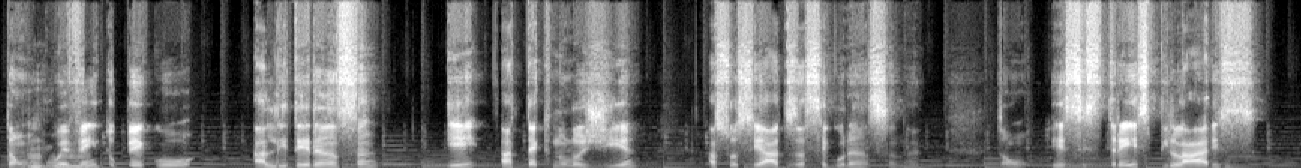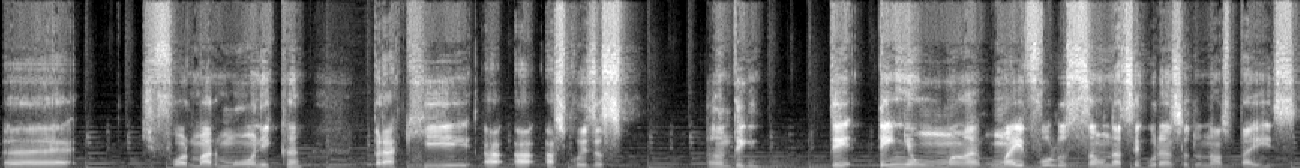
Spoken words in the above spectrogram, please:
Então, uhum. o evento pegou a liderança e a tecnologia associados à segurança, né? Então, esses três pilares é, de forma harmônica para que a, a, as coisas andem te, tenha uma, uma evolução na segurança do nosso país.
